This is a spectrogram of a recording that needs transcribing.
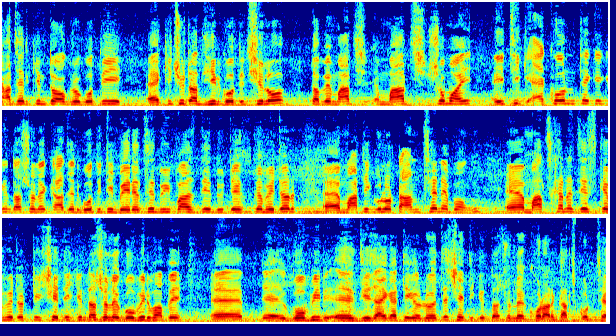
কাজের কিন্তু অগ্রগতি কিছুটা ধীর গতি ছিল, তবে মাঝ মাঝ সময় এই ঠিক এখন থেকে কিন্তু আসলে কাজের গতিটি বেড়েছে। দুই পাশ দিয়ে দুইটি এক্সকাভেটর মাটিগুলো টানছেন এবং মাঝখানে যে এক্সকাভেটরটি সেটি কিন্তু আসলে গভীরভাবে গভীর যে জায়গাটি রয়েছে সেটি কিন্তু আসলে খোঁড়ার কাজ করছে।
